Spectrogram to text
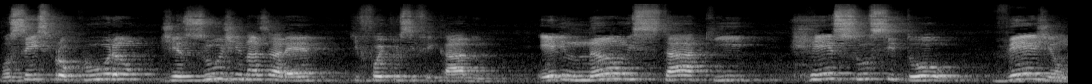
vocês procuram Jesus de Nazaré que foi crucificado. Ele não está aqui, ressuscitou. Vejam,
